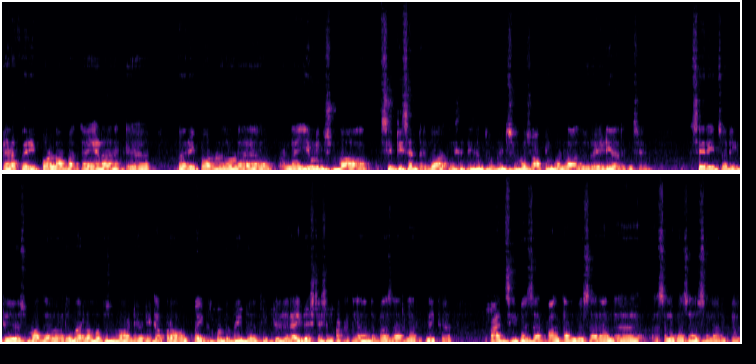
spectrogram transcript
ஏன்னா ஃபெரி போடலாம்னு பார்த்தேன். ஏன்னா எனக்கு ஃபெரி போடுறதோட நான் ஈவினிங் சும்மா city centre Guwahati city centre போயிட்டு சும்மா ஷாப்பிங் பண்ணலாம். அது ஒரு ஐடியா இருந்துச்சு. சரின்னு சொல்லிட்டு சும்மா அந்த ரிவரில் மட்டும் சும்மா வண்டி ஓட்டிட்டு அப்புறம் பைக்கு கொண்டு போய் நிறுத்திட்டு ரயில்வே ஸ்டேஷன் பக்கத்தில் அந்த பஜார்ல இருக்கு. லைக் ஃபேன்சி பஜார் பால்தான் பஜார் அந்த சில பஜார்ஸ் எல்லாம் இருக்குது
